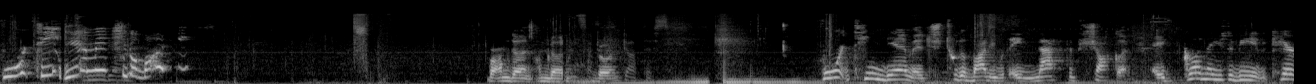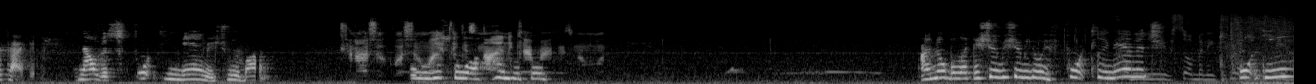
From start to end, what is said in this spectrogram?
Fourteen damage to the body. Bro, I'm done. I'm done. I'm done. We got this. 14 damage to the body with a Mastiff shotgun. A gun that used to be in a care package. Now just 14 damage to the body. Can I ask you a question? Oh, Why you do you think it's not in the 100 care package no more? I know, but like it shouldn't, shouldn't be doing 14 damage. 14?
